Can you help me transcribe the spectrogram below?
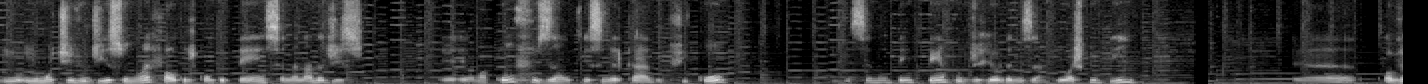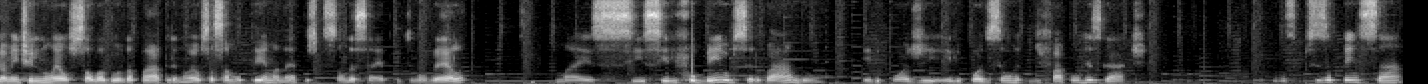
e, e o motivo disso não é falta de competência, não é nada disso. É, é uma confusão que esse mercado ficou você não tem tempo de reorganizar. Eu acho que o BIM, é, obviamente, ele não é o salvador da pátria, não é o Sassamutema, né, para os que são dessa época de novela, mas se, se ele for bem observado, ele pode, ele pode ser um, de fato um resgate. Porque você precisa pensar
